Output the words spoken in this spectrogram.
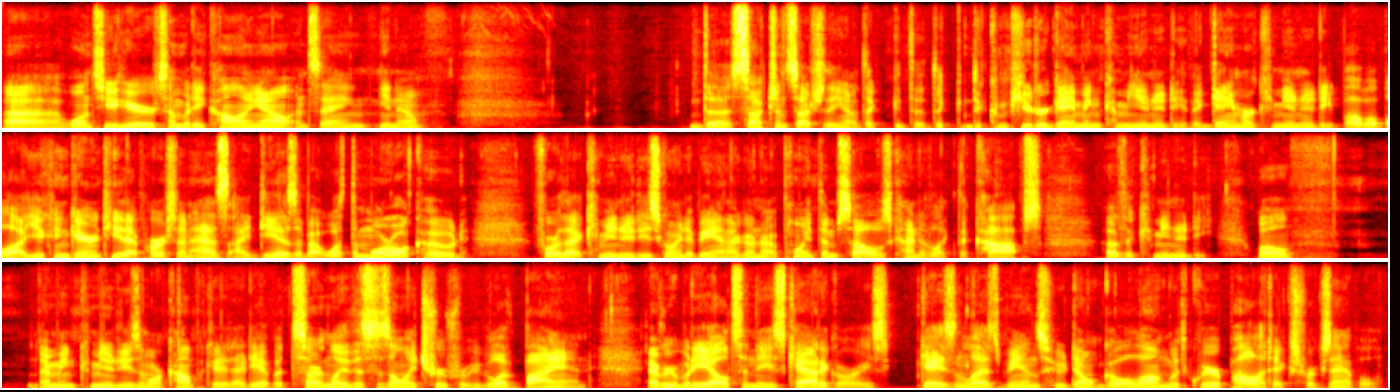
uh, once you hear somebody calling out and saying, you know, the such and such, you know, the, the, the, the, computer gaming community, the gamer community, blah, blah, blah, you can guarantee that person has ideas about what the moral code for that community is going to be. And they're going to appoint themselves kind of like the cops of the community. Well, I mean, community is a more complicated idea, but certainly this is only true for people who have buy in. Everybody else in these categories, gays and lesbians who don't go along with queer politics, for example,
